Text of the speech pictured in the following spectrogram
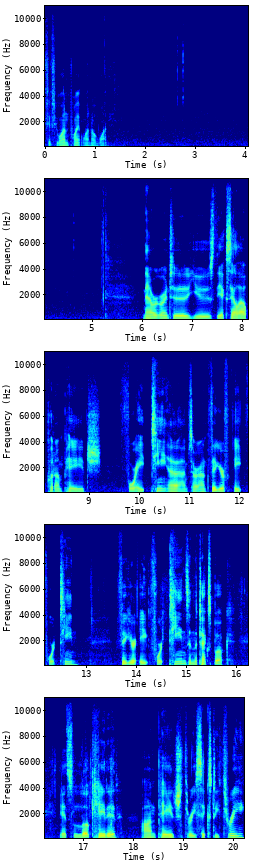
51.101. Now we're going to use the Excel output on page 418, uh, I'm sorry, on figure 814. Figure 814 is in the textbook. It's located on page 363,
